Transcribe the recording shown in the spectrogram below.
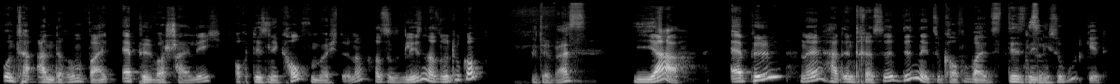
Unter anderem, weil Apple wahrscheinlich auch Disney kaufen möchte. Ne? Hast du es gelesen? Hast du mitbekommen? Bitte was? Ja, Apple ne, hat Interesse, Disney zu kaufen, weil es Disney also, nicht so gut geht.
